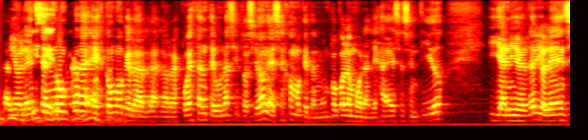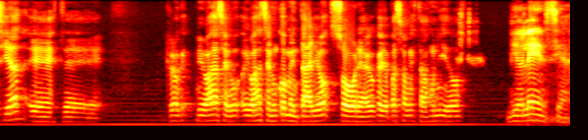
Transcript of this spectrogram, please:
violencia nunca es como que la, la, respuesta ante una situación, esa es como que también un poco la moraleja de ese sentido. Y a nivel de violencia, este, creo que ibas a, hacer, ibas a hacer un comentario sobre algo que había pasado en Estados Unidos. Violencia,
